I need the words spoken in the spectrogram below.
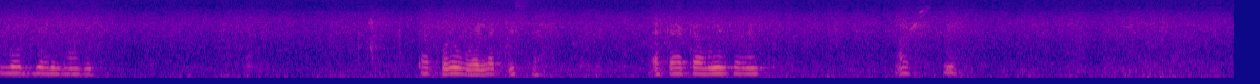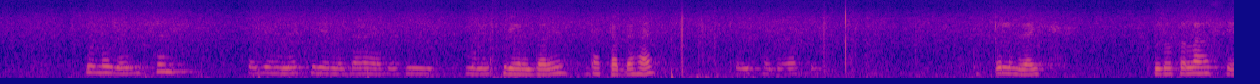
লোকজন হবে তারপরেও ভয় লাগতেছে। একা একা মনে করেন আসছি চলে ওই যে মানে সিরিয়ালে দাঁড়ায় যদি মানে সিরিয়াল ধরে ডাক্তার দেখায় ওই চলে যাই দোতলা আছে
